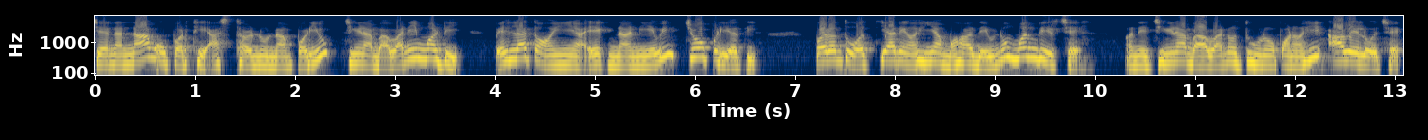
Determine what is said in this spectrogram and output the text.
જેના નામ ઉપરથી આ સ્થળનું નામ પડ્યું ઝીણા બાવાની મઢી. પહેલા તો અહીંયા એક નાની એવી ઝોપડી હતી. પરંતુ અત્યારે અહીંયા મહાદેવનું મંદિર છે. અને ઝીણા બાવાનો ધૂણો પણ અહીં આવેલો છે.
